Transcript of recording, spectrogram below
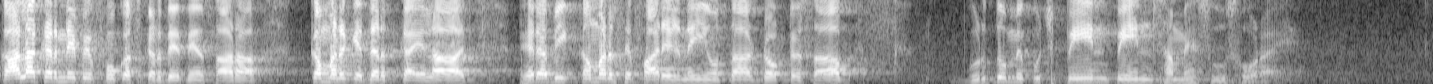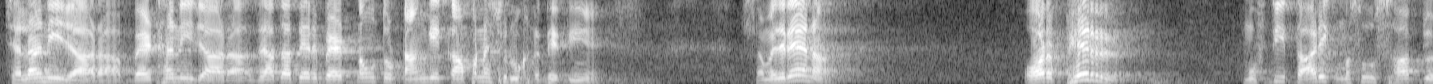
کالا کرنے پہ فوکس کر دیتے ہیں سارا کمر کے درد کا علاج پھر ابھی کمر سے فارغ نہیں ہوتا ڈاکٹر صاحب گردوں میں کچھ پین پین سا محسوس ہو رہا ہے چلا نہیں جا رہا بیٹھا نہیں جا رہا زیادہ دیر بیٹھتا ہوں تو ٹانگیں کانپنا شروع کر دیتی ہیں سمجھ رہے ہیں نا اور پھر مفتی طارق مسعود صاحب جو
